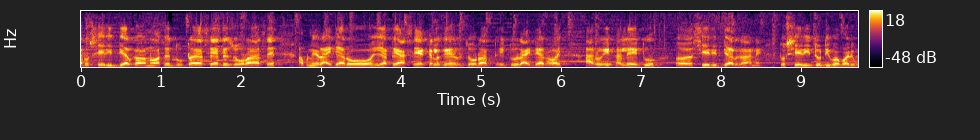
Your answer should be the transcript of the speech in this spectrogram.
আৰু চেৰিত দিয়াৰ কাৰণেও আছে, দুটাই আছে, ইয়াতে যোৰা আছে। আপুনি ৰাইডাৰো ইয়াতে আছে একেলগে যোৰাত এইটো ৰাইডাৰ হয় আৰু এইফালে এইটো চেৰিত দিয়াৰ কাৰণে। তো চেৰিটো দিব পাৰিব,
